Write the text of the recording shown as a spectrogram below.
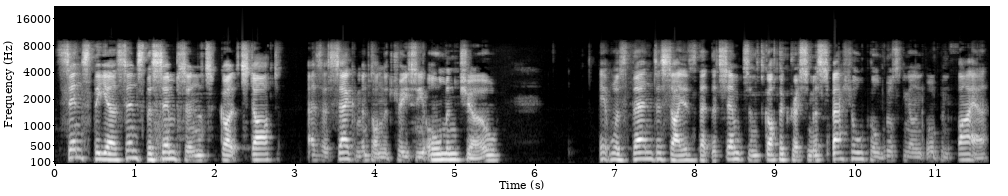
Since the uh, since The Simpsons got its start as a segment on the Tracey Ullman show, it was then decided that The Simpsons got a Christmas special called Roasting on an Open Fire.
